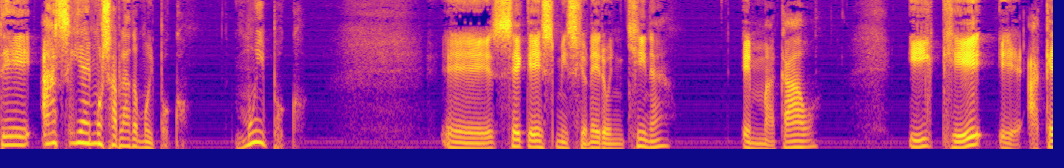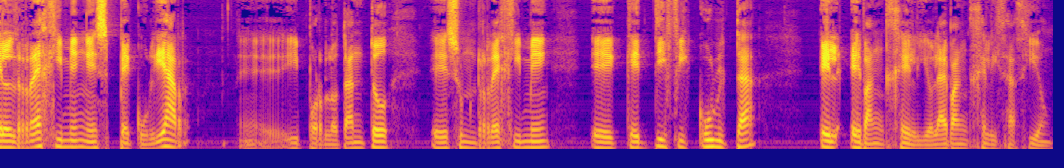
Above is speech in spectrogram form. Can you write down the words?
de Asia hemos hablado muy poco, muy poco. Eh, sé que es misionero en China, en Macao, y que eh, aquel régimen es peculiar eh, y por lo tanto es un régimen que dificulta el evangelio, la evangelización.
